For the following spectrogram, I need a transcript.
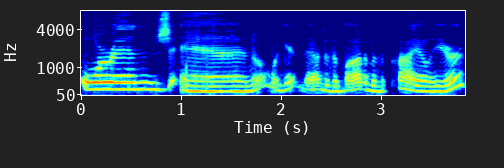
orange, and oh, we're getting down to the bottom of the pile here.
